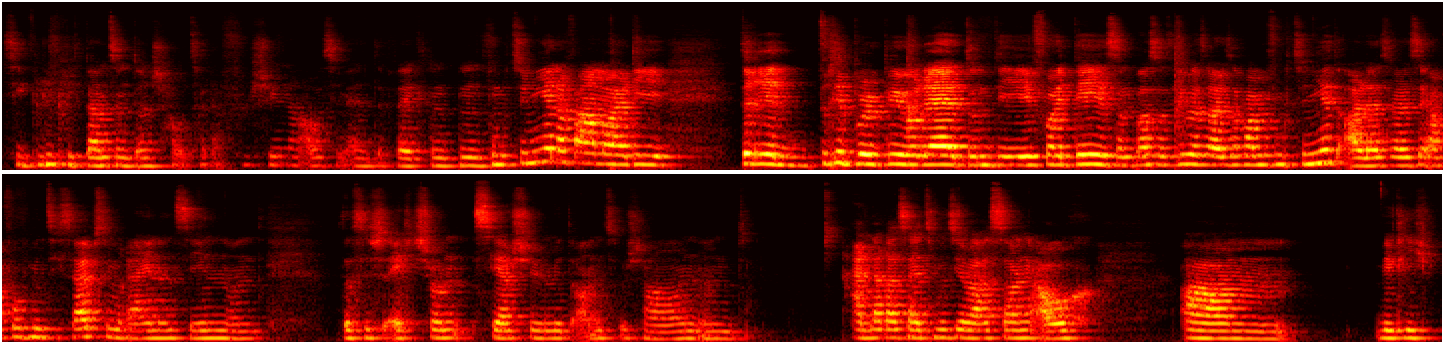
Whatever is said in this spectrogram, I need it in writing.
sie glücklich tanzen und dann schaut es halt auch viel schöner aus im Endeffekt. Und dann funktionieren auf einmal die, Tri Triple Biorett und die VDs und was ich was alles. Auf einmal funktioniert alles, weil sie einfach mit sich selbst im Reinen sind. Und das ist echt schon sehr schön mit anzuschauen. Und andererseits muss ich aber auch sagen, auch ähm, wirklich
